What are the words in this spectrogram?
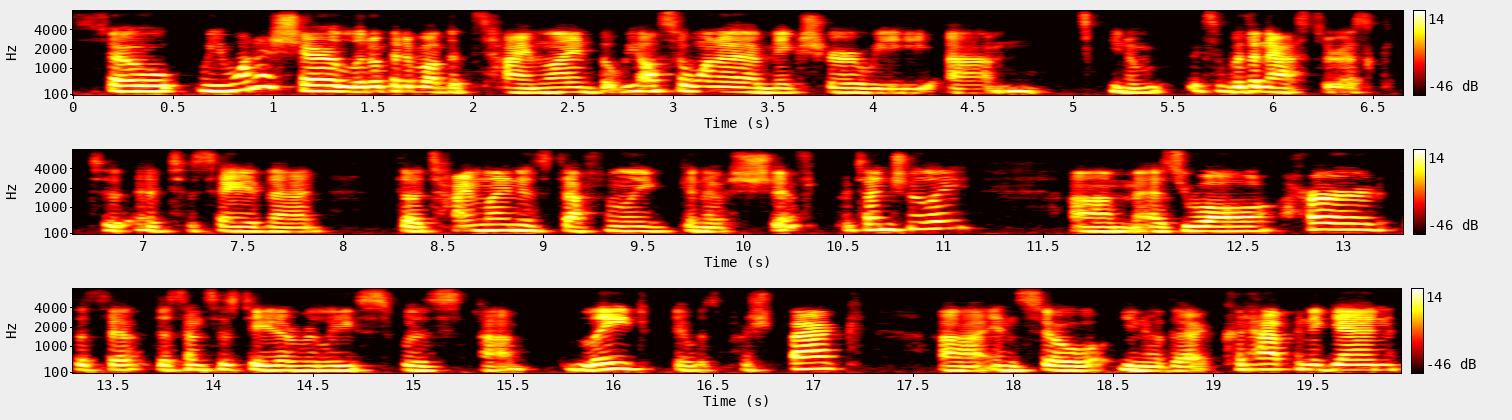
So we want to share a little bit about the timeline, but we also want to make sure we, um, you know, it's with an asterisk to, uh, to say that the timeline is definitely going to shift potentially. Um, as you all heard, the, the census data release was uh, late, it was pushed back. Uh, and so, you know, that could happen again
